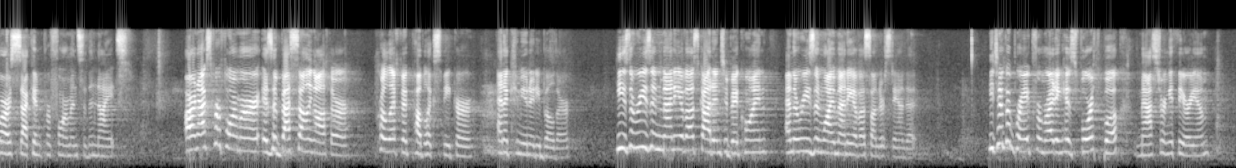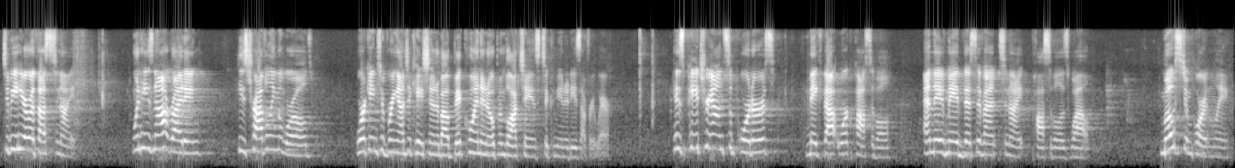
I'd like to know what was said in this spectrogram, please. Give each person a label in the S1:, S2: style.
S1: Our second performance of the night. Our next performer is a best-selling author, prolific public speaker, and a community builder. He's the reason many of us got into Bitcoin and the reason why many of us understand it. He took a break from writing his fourth book, Mastering Ethereum, to be here with us tonight. When he's not writing, he's traveling the world, working to bring education about Bitcoin and open blockchains to communities everywhere. His Patreon supporters make that work possible, and they've made this event tonight possible as well. Most importantly,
